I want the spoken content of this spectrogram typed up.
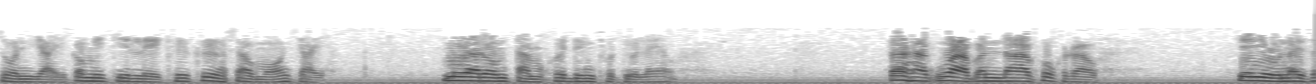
ส่วนใหญ่ก็มีกิเลสคือเครื่องเศร้าหมองใจ เมื่ออารมณ์ต่ำค่อยดึงฉุดอยู่แล้ว ถ้าหากว่าบรรดาพวกเรา จะอยู่ในส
